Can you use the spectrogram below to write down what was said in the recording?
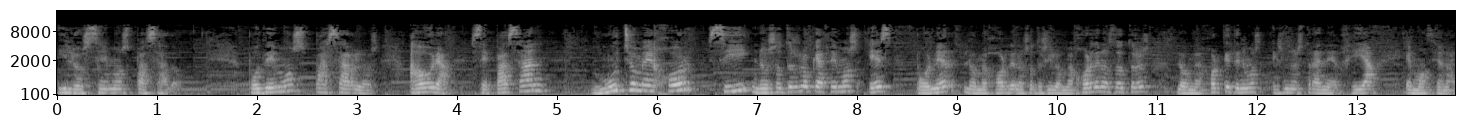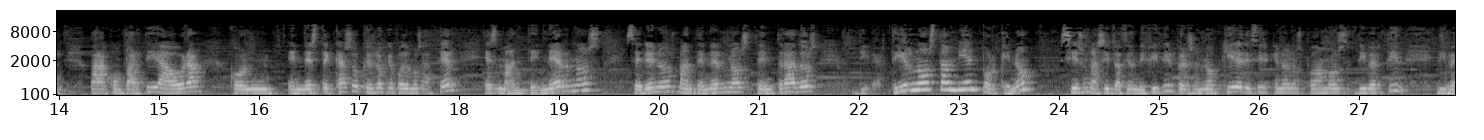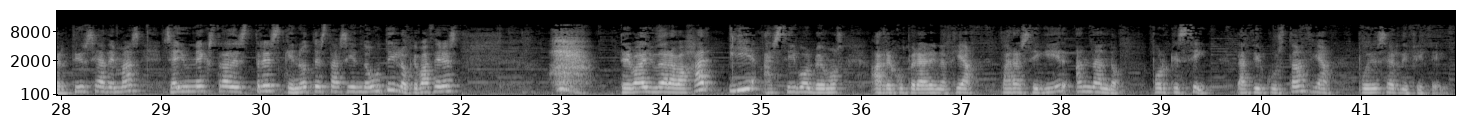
Y los hemos pasado. Podemos pasarlos. Ahora, se pasan mucho mejor si nosotros lo que hacemos es poner lo mejor de nosotros y lo mejor de nosotros, lo mejor que tenemos es nuestra energía emocional. Para compartir ahora con, en este caso, qué es lo que podemos hacer, es mantenernos serenos, mantenernos centrados, divertirnos también, ¿por qué no? Si es una situación difícil, pero eso no quiere decir que no nos podamos divertir. Divertirse además, si hay un extra de estrés que no te está siendo útil, lo que va a hacer es te va a ayudar a bajar y así volvemos a recuperar energía para seguir andando. Porque sí, la circunstancia puede ser difícil.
